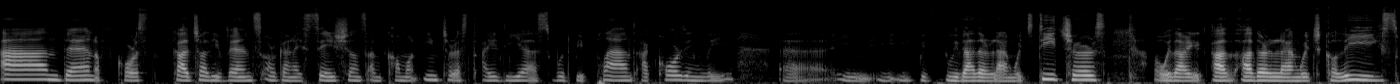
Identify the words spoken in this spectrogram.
And then, of course, cultural events, organizations, and common interest ideas would be planned accordingly uh, in, in, with, with other language teachers or with our, other language colleagues.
